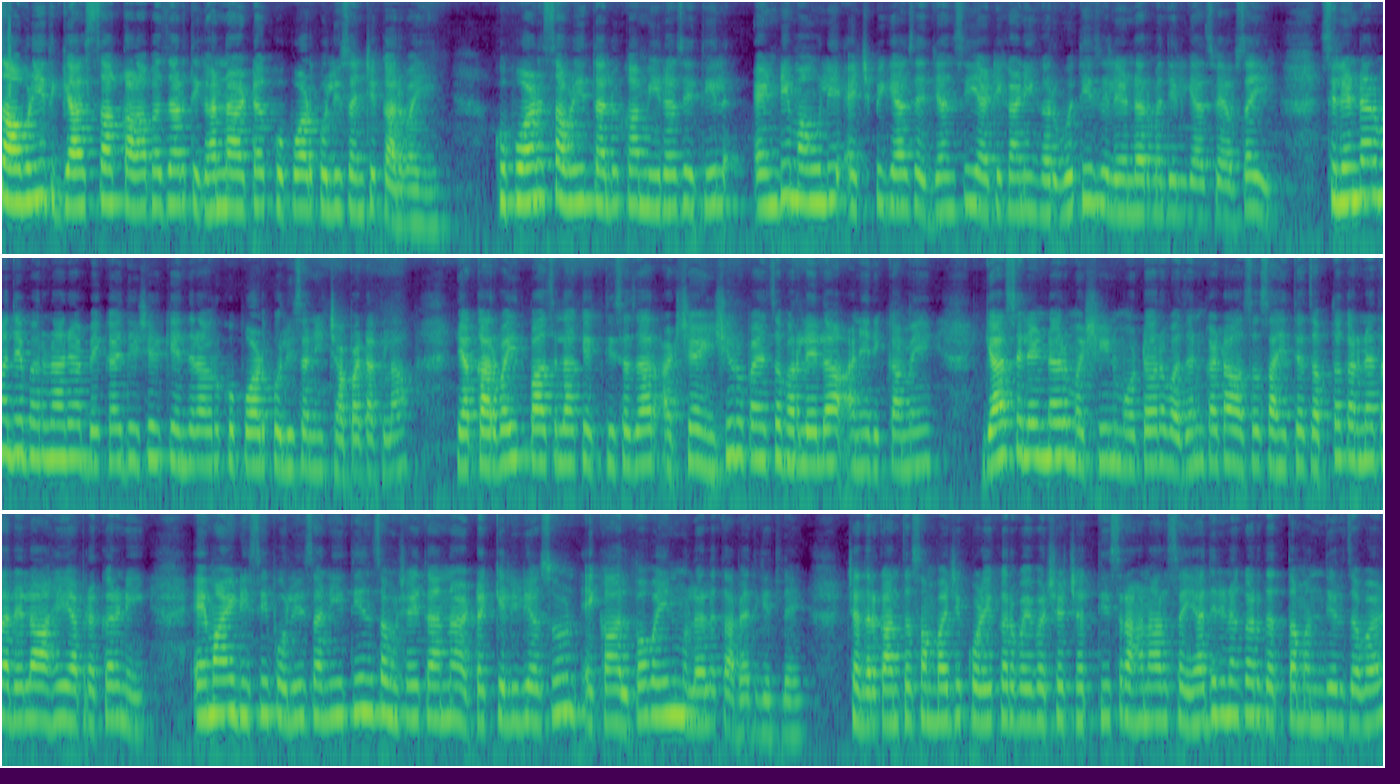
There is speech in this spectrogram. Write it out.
सावळीत गॅसचा काळाबाजार तिघांना अटक कुपवाड पोलिसांची कारवाई कुपवाड सावळी तालुका मिरज येथील N D Mauli H P gas agency या ठिकाणी घरगुती सिलेंडरमधील गॅस व्यावसायिक सिलेंडरमध्ये भरणाऱ्या बेकायदेशीर केंद्रावर कुपवाड पोलिसांनी छापा टाकला. या कारवाईत पाच लाख एकतीस हजार आठशे ऐंशी रुपयाचं भरलेलं आणि रिकामे गॅस सिलेंडर मशीन मोटर वजनकाटा असं साहित्य जप्त करण्यात आलेलं आहे. या प्रकरणी एम आय डी सी पोलिसांनी तीन संशयितांना अटक केलेली असून एका अल्पवयीन मुलाला ताब्यात घेतले चंद्रकांत संभाजी कोळेकर वय वर्ष छत्तीस राहणार सह्याद्रीनगर दत्त मंदिर मंदिरजवळ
